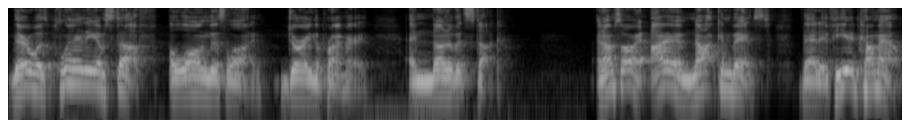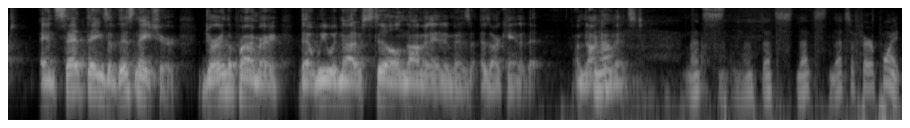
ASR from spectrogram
there was plenty of stuff along this line during the primary, and none of it stuck. And I'm sorry, I am not convinced that if he had come out and said things of this nature during the primary, that we would not have still nominated him as, as our candidate. I'm not convinced. That's that's that's that's a fair point.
